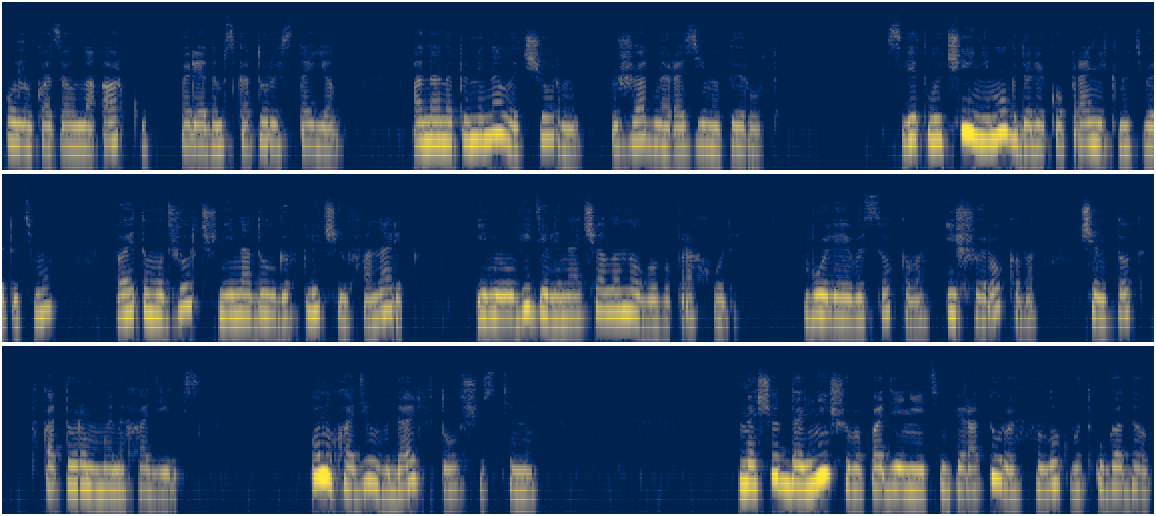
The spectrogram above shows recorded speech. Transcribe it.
Он указал на арку, рядом с которой стоял. Она напоминала черный, жадно разинутый рот. Свет лучей не мог далеко проникнуть в эту тьму, поэтому Джордж ненадолго включил фонарик, и мы увидели начало нового прохода, более высокого и широкого, чем тот, в котором мы находились. Он уходил вдаль в толщу стены. Насчет дальнейшего падения температуры Локвуд угадал.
